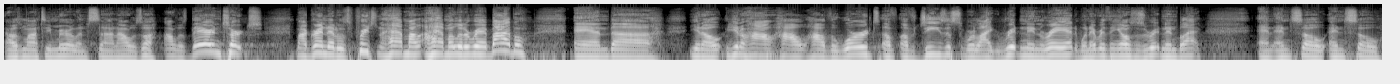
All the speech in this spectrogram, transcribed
That was Auntie Marilyn's son. I was uh, I was there in church. My granddad was preaching. I had my I had my little red Bible, and uh, you know you know how how how the words of, of Jesus were like written in red when everything else was written in black, and and so and so.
